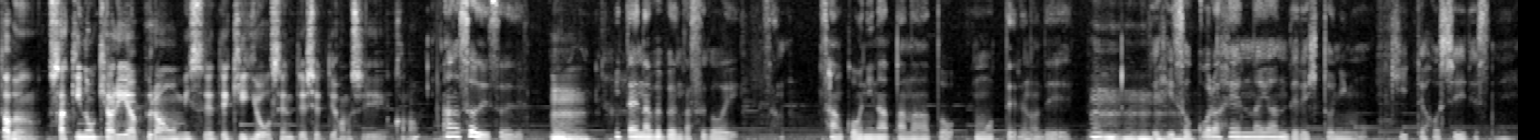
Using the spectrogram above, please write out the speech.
多分先のキャリアプランを見据えて企業を選定してっていう話かな？あそうですそうです。うん。みたいな部分がすごい参参考になったなと思ってるので、うんうんうんうんうんぜひそこら辺悩んでる人にも聞いてほしいですね。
